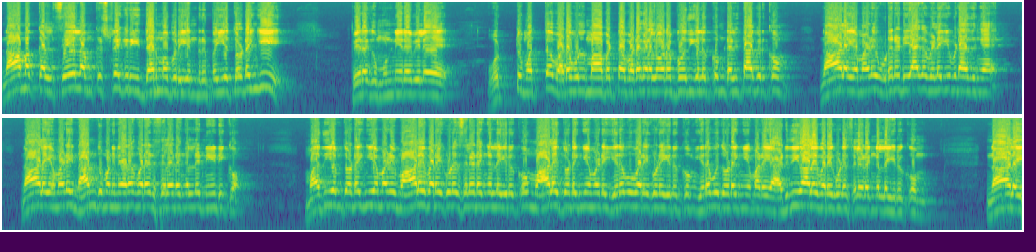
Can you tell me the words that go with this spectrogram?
நாமக்கல் சேலம் கிருஷ்ணகிரி தர்மபுரி என்று பெய்ய தொடங்கி பிறகு முன்னிரவிலே ஒட்டுமொத்த வடவுள் மாவட்ட வடகடலோர பகுதிகளுக்கும் டெல்டாவிற்கும் நாளைய மழை உடனடியாக விலகி விடாதுங்க நாளைய மழை நான்கு மணி நேரம் வரை சில இடங்களில் நீடிக்கும். மதியம் தொடங்கிய மழை மாலை வரை கூட சில இடங்களில் இருக்கும். மாலை தொடங்கிய மழை இரவு வரை கூட இருக்கும். இரவு தொடங்கிய மழை அதிகாலை வரை கூட சில இடங்களில் இருக்கும். நாளை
